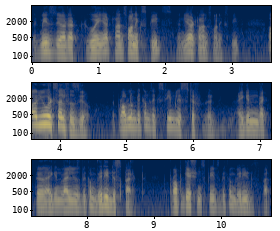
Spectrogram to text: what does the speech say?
that means you are at going at transonic speeds near transonic speeds or u itself is 0 the problem becomes extremely stiff. The eigenvector eigenvalues become very disparate propagation speeds become very disparate.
